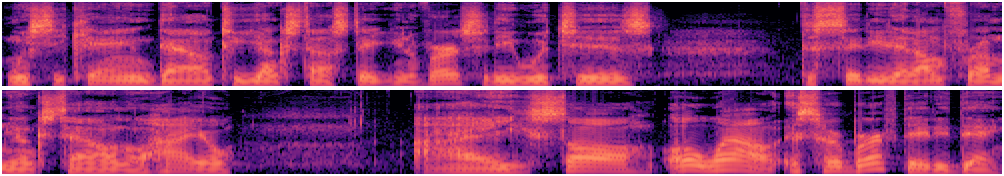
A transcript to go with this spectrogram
when she came down to Youngstown State University, which is the city that I'm from, Youngstown, Ohio. I saw, oh wow, it's her birthday today,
